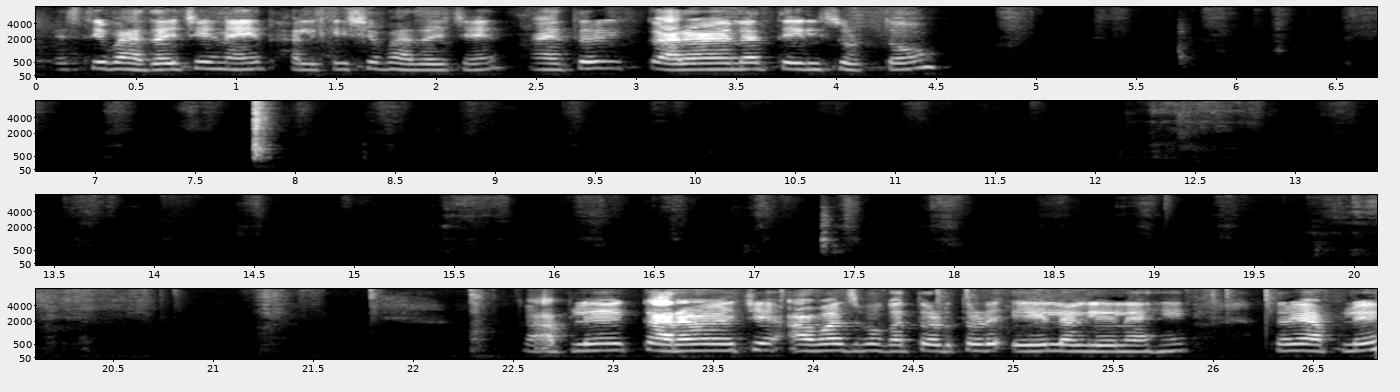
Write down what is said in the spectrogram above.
जास्ती भाजायचे नाहीत हलकीशी भाजायचे नाहीतर कारळाला तेल सुटतो. आपले कारळाचे आवाज बघा तडतड ये लागलेला आहे. तरी आपले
